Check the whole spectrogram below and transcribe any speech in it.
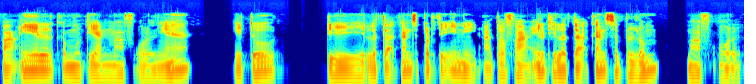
fa'il kemudian maf'ulnya itu diletakkan seperti ini atau fa'il diletakkan sebelum maf'ul.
